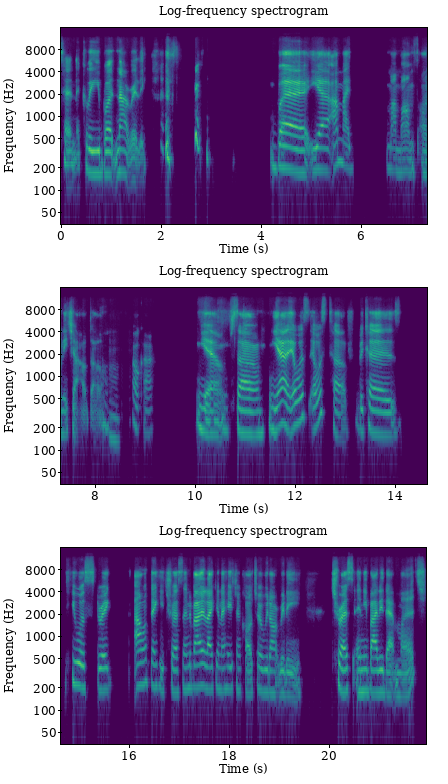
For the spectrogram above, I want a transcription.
technically, but not really. but yeah, I'm my my mom's only child though. Mm. Okay. Yeah. So yeah, it was it was tough because he was strict. I don't think he trusts anybody. Like in the Haitian culture, we don't really trust anybody that much.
